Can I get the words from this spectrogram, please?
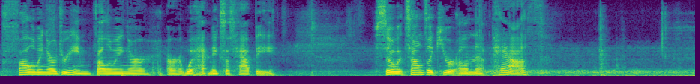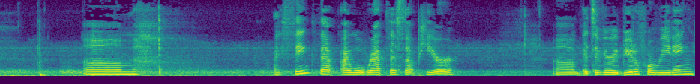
following our dream, following our, our what makes us happy. So it sounds like you're on that path. Um, I think that I will wrap this up here. Um, it's a very beautiful reading.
